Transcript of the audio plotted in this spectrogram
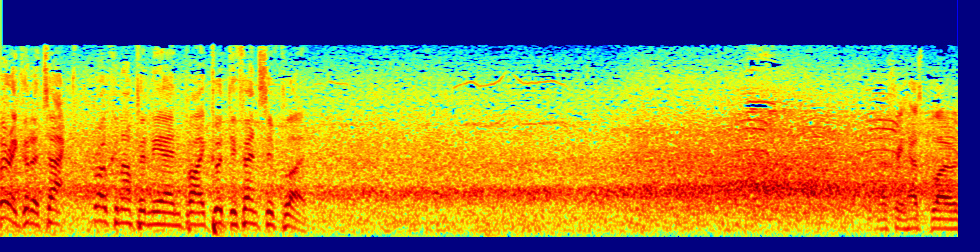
Very good attack, broken up in the end by good defensive play. Referee has blown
